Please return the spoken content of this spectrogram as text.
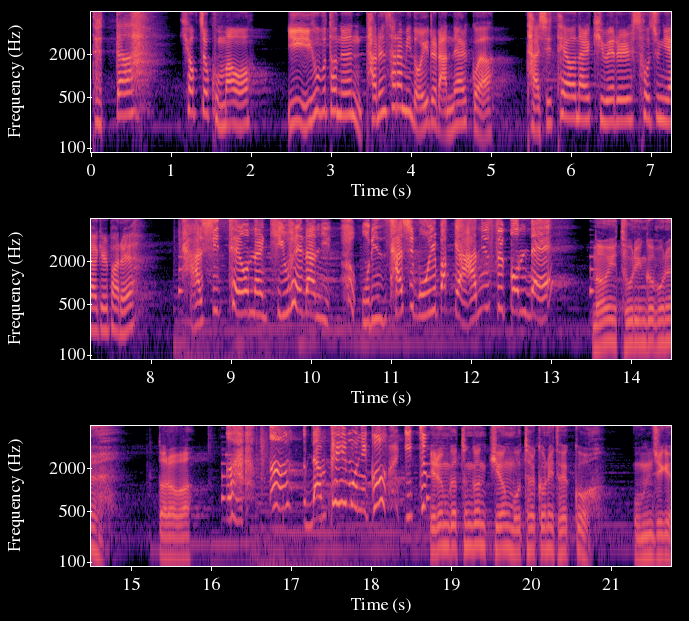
됐다. 협조 고마워. 이 이후부터는 다른 사람이 너희를 안내할 거야. 다시 태어날 기회를 소중히 하길 바래. 다시 태어날 기회라니. 우린 45일밖에 안 있을 건데. 너희 둘인가 보네. 따라와. 난 페이몬이고 이쪽 이름 같은 건 기억 못할 거니 됐고 움직여.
